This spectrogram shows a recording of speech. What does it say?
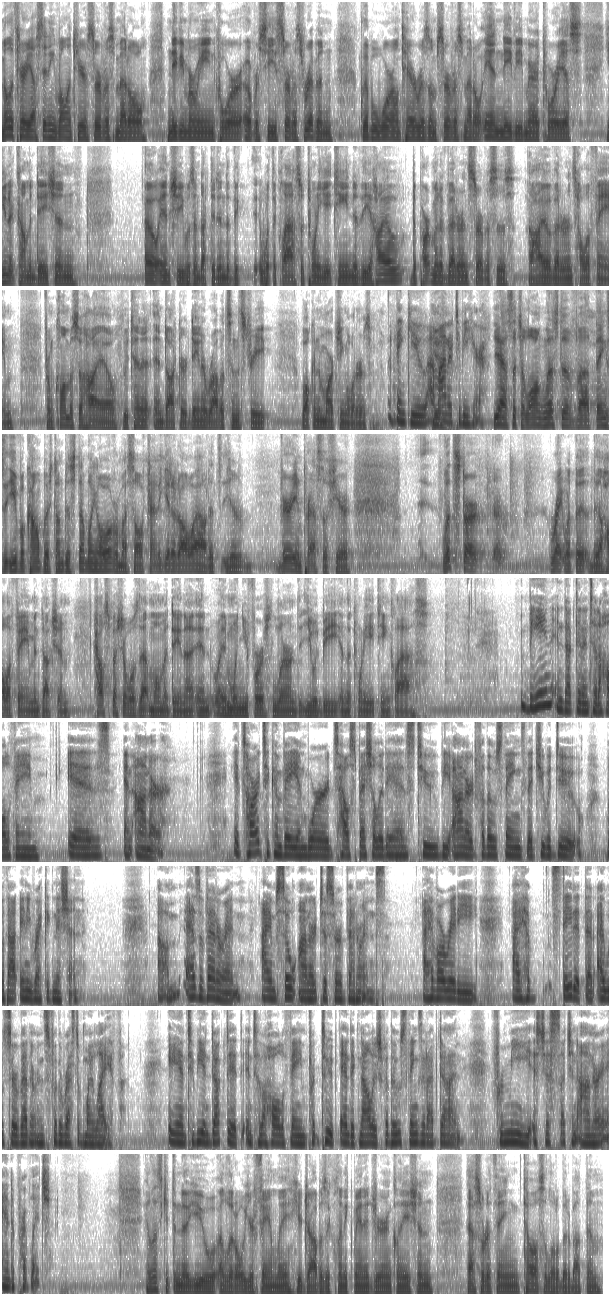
Military Outstanding Volunteer Service Medal, Navy Marine Corps Overseas Service Ribbon, Global War on Terrorism Service Medal, and Navy Meritorious Unit Commendation. Oh, and she was inducted into the with the class of 2018 into the Ohio Department of Veterans Services Ohio Veterans Hall of Fame from Columbus, Ohio. Lieutenant and Dr. Dana Robinson Street Welcome to Marching Orders. Thank you. I'm yeah. honored to be here. Yeah, such a long list of uh, things that you've accomplished. I'm just stumbling all over myself trying to get it all out. It's, you're very impressive here. Let's start right with the, the Hall of Fame induction. How special was that moment, Dana, and, and when you first learned that you would be in the 2018 class? Being inducted into the Hall of Fame is an honor it's hard to convey in words how special it is to be honored for those things that you would do without any recognition. Um, as a veteran, I am so honored to serve veterans. I have already, I have stated that I would serve veterans for the rest of my life. And to be inducted into the Hall of Fame for, to, and acknowledged for those things that I've done, for me, is just such an honor and a privilege. And let's get to know you a little, your family, your job as a clinic manager and clinician, that sort of thing. Tell us a little bit about them.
